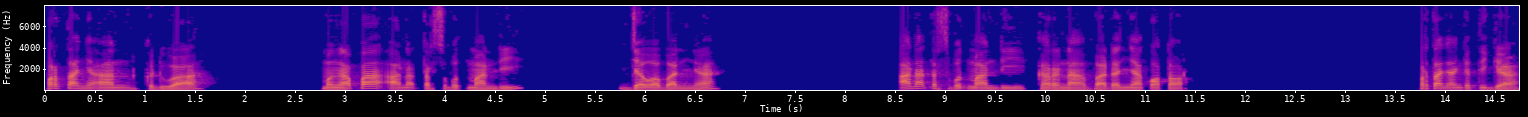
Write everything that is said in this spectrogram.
Pertanyaan kedua, mengapa anak tersebut mandi? Jawabannya, Anak tersebut mandi karena badannya kotor. Pertanyaan ketiga,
